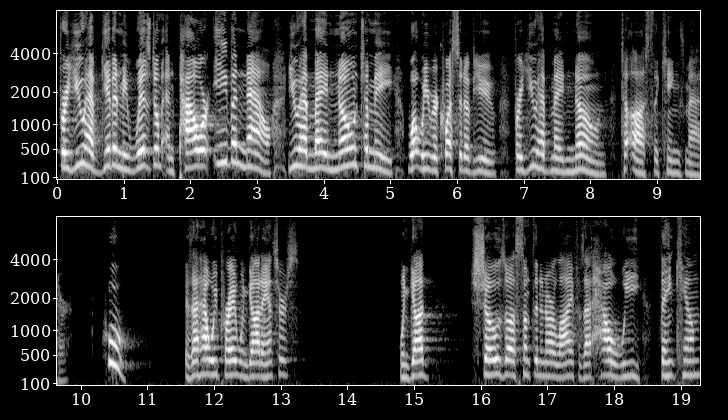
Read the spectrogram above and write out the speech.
for you have given me wisdom and power. Even now, you have made known to me what we requested of you, for you have made known to us the king's matter. Whew. Is that how we pray when God answers? When God shows us something in our life, is that how we thank Him?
